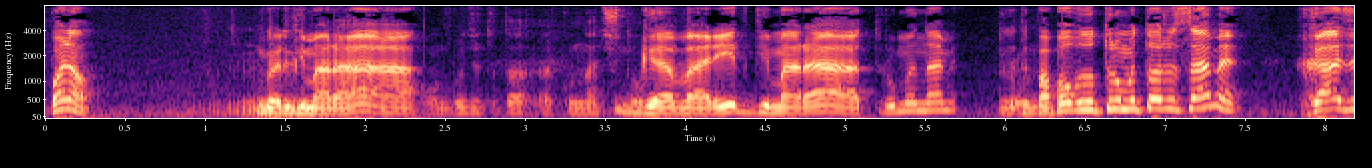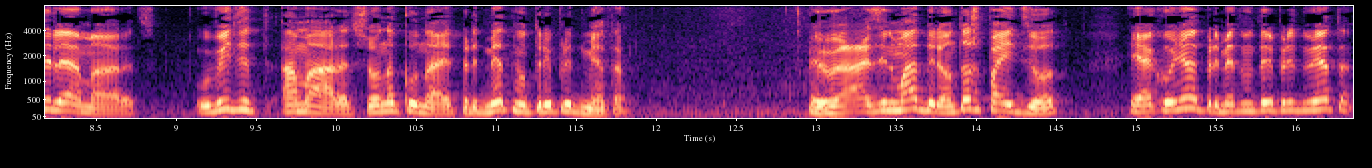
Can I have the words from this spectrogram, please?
Понял? Говорит Гимара. Он будет это окунать что? Говорит Гимара, трума нами. Это по поводу трумы то же самое. Хазили амарец. Увидит амарец, что он окунает предмет внутри предмета. Азиль Мадбель, он тоже пойдет и окунет предмет внутри предмета.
